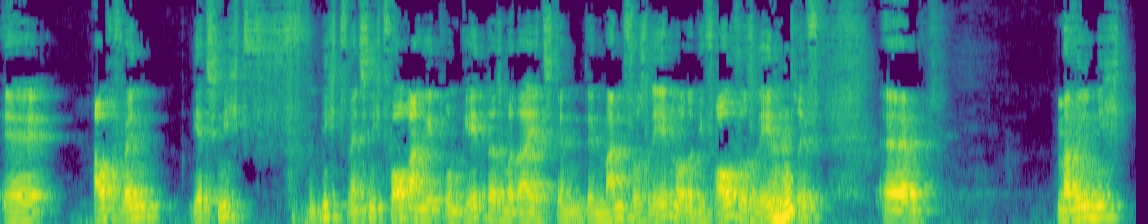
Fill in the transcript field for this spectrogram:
Äh, auch wenn jetzt nicht, nicht wenn es nicht vorrangig darum geht, dass man da jetzt den, den Mann fürs Leben oder die Frau fürs Leben mhm. trifft, äh, man will nicht,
